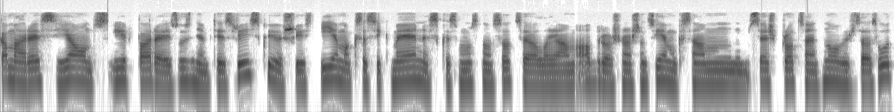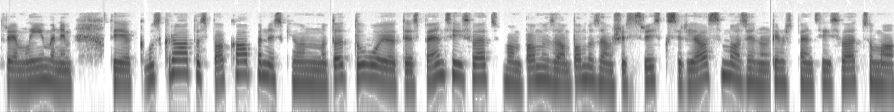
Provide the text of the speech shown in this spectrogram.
Kamēr esi jauns, ir pareizi uzņemties risku, jo šīs iemaksas ik mēnesi, kas mums no sociālajām apdrošināšanas iemaksām 6% novirzās otriem līmenim, tiek uzkrātas pakāpeniski, un tad tuvojoties pensijas vecumam, pamazām, pamazām šis risks ir jāsamazina jāmazina pirms pensijas vecumā,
